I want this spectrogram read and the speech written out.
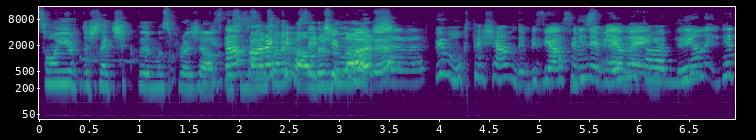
Son yurt dışına çıktığımız proje Bizden haftası. sonra Bizden sonra kimse kaldırdılar. çıkmadı. Evet. ve muhteşemdi. Biz Biz Yasemin'le Viyana'ya evet gittik. Viyana ve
